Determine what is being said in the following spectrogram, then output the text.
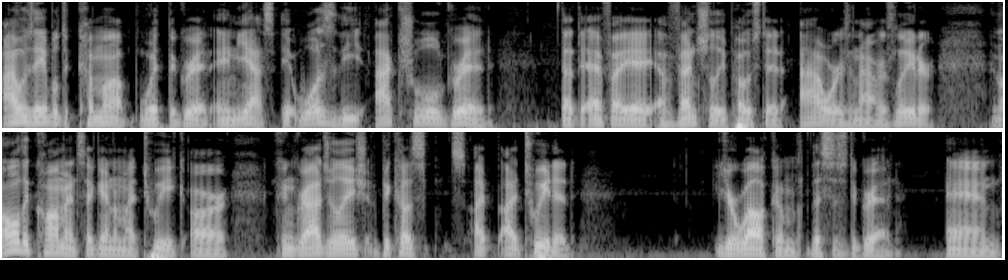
I was able to come up with the grid. And yes, it was the actual grid that the FIA eventually posted hours and hours later. And all the comments I get on my tweet are congratulations because I, I tweeted, You're welcome, this is the grid. And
